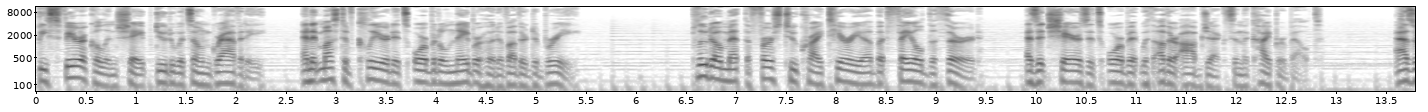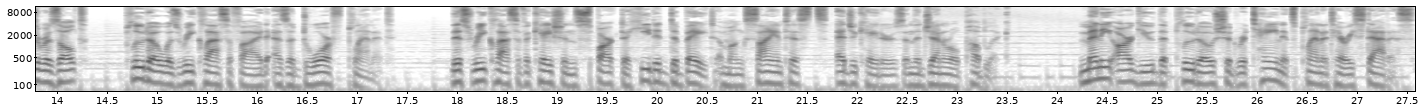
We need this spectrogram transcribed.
be spherical in shape due to its own gravity, and it must have cleared its orbital neighborhood of other debris. Pluto met the first two criteria but failed the third, as it shares its orbit with other objects in the Kuiper Belt. As a result, Pluto was reclassified as a dwarf planet. This reclassification sparked a heated debate among scientists, educators, and the general public. Many argued that Pluto should retain its planetary status,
